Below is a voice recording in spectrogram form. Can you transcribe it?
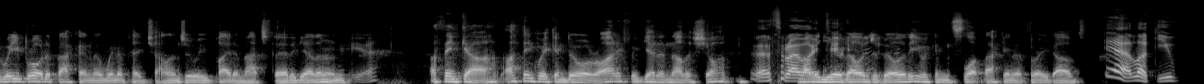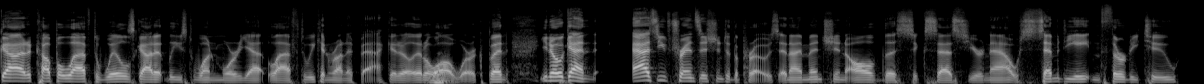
we brought it back in the Winnipeg Challenger. We played a match there together, and yeah. I think uh, I think we can do all right if we get another shot. That's what I another like. Year of eligibility, we can slot back in at three dubs. Yeah, look, you've got a couple left. Will's got at least one more yet left. We can run it back. It'll it'll yeah. all work. But you know, again, as you've transitioned to the pros, and I mentioned all of the success, you're now 78 and 32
